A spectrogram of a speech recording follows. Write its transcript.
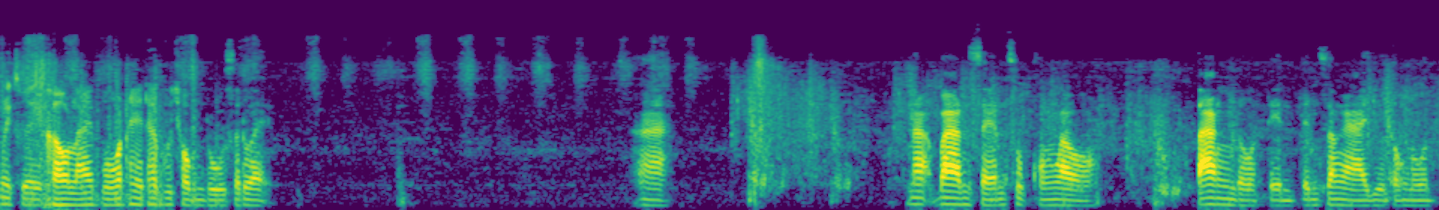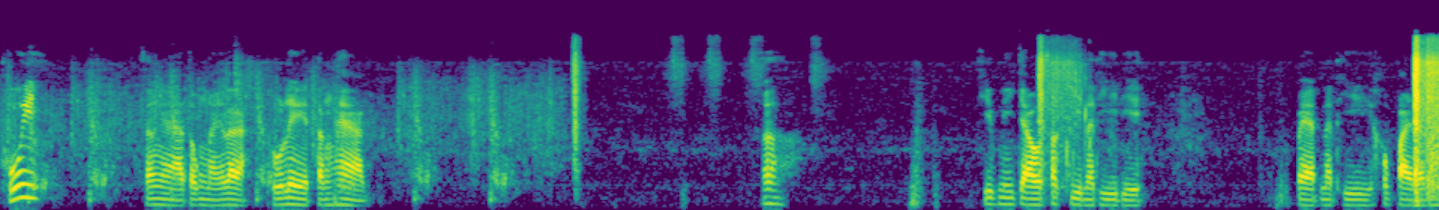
ไม่เคยเข้าไลฟ์โบสให้ท่านผู้ชมดูซะด้วย อ่า ณบ้านแสนสุขของเรา ตั้งโดดเด่นเป็นสง่าอยู่ตรงโน้นทุยสง่าตรงไหนล่ะ ทุเรศตั้งหากเออคลิปนี้จะเอาสักกี่นาทีดี แปดนาทีเข้าไปแล้วนะ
